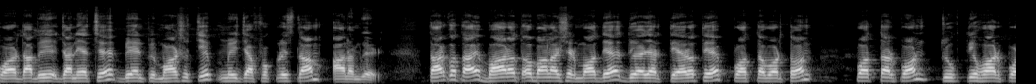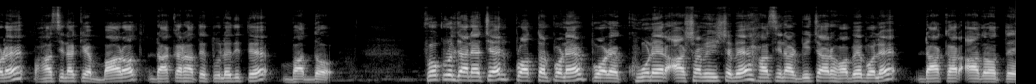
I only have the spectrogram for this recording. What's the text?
পর দাবি জানিয়েছে বিএনপি মহাসচিব মির্জা ফখরুল ইসলাম আলমগীর। তার কথায় ভারত ও বাংলাদেশের মধ্যে দুই হাজার তেরোতে প্রত্যাবর্তন, প্রত্যার্পণ চুক্তি হওয়ার পরে হাসিনাকে ভারত ঢাকার হাতে তুলে দিতে বাধ্য। ফখরুল জানিয়েছেন, প্রত্যর্পণের পরে খুনের আসামি হিসেবে হাসিনার বিচার হবে বলে ঢাকার আদালতে।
